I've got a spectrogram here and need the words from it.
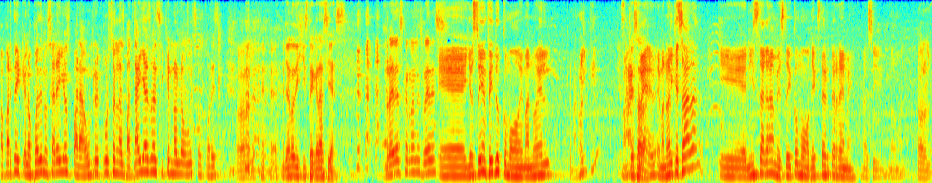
Aparte de que lo pueden usar ellos para un recurso en las batallas, así que no lo uso por eso. Órale. Ya lo dijiste, gracias. Redes, carnales, redes. Eh, yo estoy en Facebook como Emanuel. ¿Emanuel qué? Quesada. eh, Emanuel Quesada. Y en Instagram estoy como Dexter TRM, así normal. Órale.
